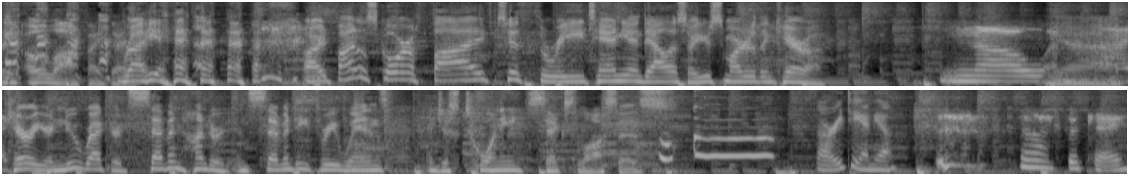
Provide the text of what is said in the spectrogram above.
thinking Olaf, I think. Right. All right. Final score of five to three. Tanya and Dallas, are you smarter than Kara? No, I'm Yeah. not. Kara, your new record 773 wins and just 26 losses. Sorry, Tanya. Oh, it's okay.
